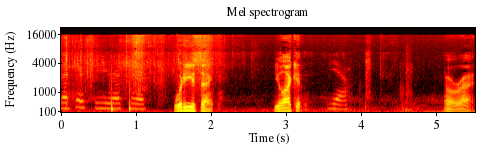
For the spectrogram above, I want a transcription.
That's just right there. What do you think? You like it? Yeah. All right.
